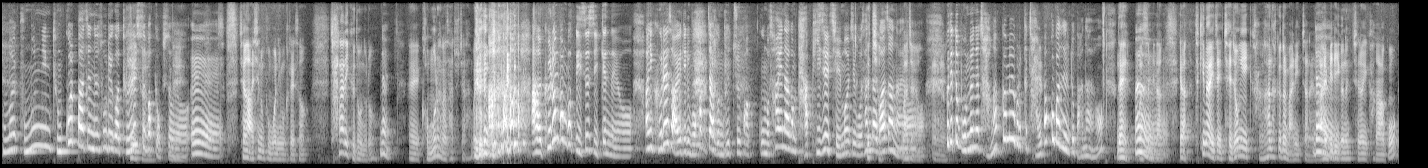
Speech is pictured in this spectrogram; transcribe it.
정말 부모님 등골 빠지는 소리가 들릴 그러니까요. 수밖에 없어요. 예. 제가 아시는 부모님은 그래서 차라리 그 돈으로 네. 예, 건물 하나 사주자. 아 그런 방법도 있을 수 있겠네요. 아니 그래서 아이들이 뭐 학자금 대출 받고 뭐 사회나금 다 빚을 짊어지고 산다고 그쵸. 하잖아요. 맞아요. 예. 근데 또 보면은 장학금을 그렇게 잘 받고 가는 애들도 많아요. 네, 맞습니다. 네. 그러니까 특히나 이제 재정이 강한 학교들 많이 있잖아요. 네. 아이비리그는 재정이 강하고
